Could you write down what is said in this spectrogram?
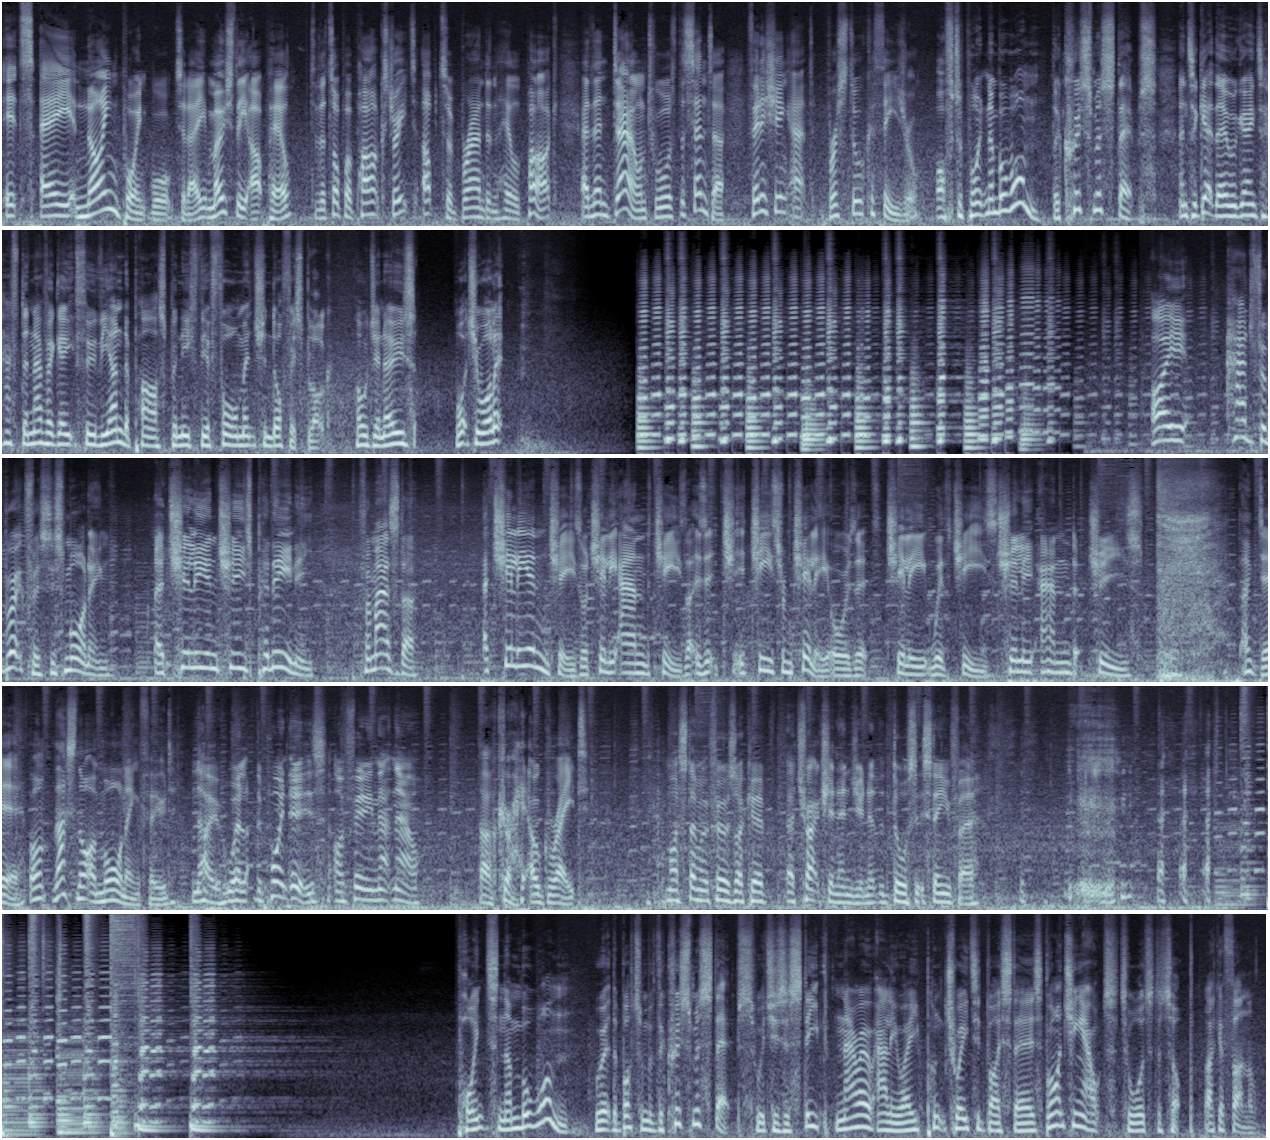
It's a nine point walk today, mostly uphill, to the top of Park Street, up to Brandon Hill Park, and then down towards the centre, finishing at Bristol Cathedral. Off to point number one, the Christmas steps. And to get there, we're going to have to navigate through the underpass beneath the aforementioned office block. Hold your nose, watch your wallet. I had for breakfast this morning a chili and cheese panini from Asda. A chili and cheese, or chili and cheese? Like, Is it ch- cheese from Chile, or is it chili with cheese? Chili and cheese. Oh dear. Well, that's not a morning food. No, well, the point is, I'm feeling that now. Oh great. Oh great. My stomach feels like a, a traction engine at the Dorset Steam Fair. Point number one. We're at the bottom of the Christmas Steps, which is a steep, narrow alleyway punctuated by stairs branching out towards the top. Like a funnel.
